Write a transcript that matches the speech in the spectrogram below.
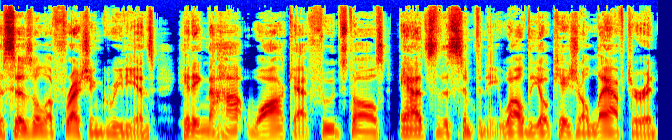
The sizzle of fresh ingredients hitting the hot wok at food stalls adds to the symphony, while the occasional laughter and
